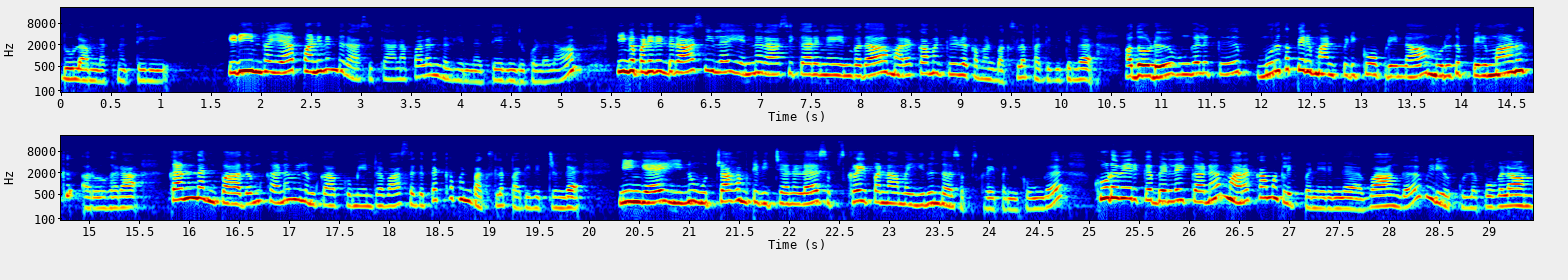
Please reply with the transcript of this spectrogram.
துலாம் லக்னத்தில். இனி இன்றைய பன்னிரெண்டு ராசிக்கான பலன்கள் என்ன தெரிந்து கொள்ளலாம். நீங்கள் பன்னிரெண்டு ராசியில் என்ன ராசிக்காரங்க என்பதா மறக்காமல் கீழே கமெண்ட் பாக்ஸில் பதிவிட்டுங்க. அதோடு உங்களுக்கு முருகப்பெருமான் பிடிக்கும் அப்படின்னா முருகப்பெருமானுக்கு அரோகரா. கந்தன் பாதம் கனவிலும் காக்கும் என்ற வாசகத்தை கமெண்ட் பாக்ஸில் பதிவிட்டுருங்க. நீங்கள் இன்னும் உற்சாகம் டிவி சேனலை சப்ஸ்கிரைப் பண்ணாமல் இருந்தால் சப்ஸ்கிரைப் பண்ணிக்கோங்க. கூடவே இருக்க பெல்லைக்கான மறக்காமல் கிளிக் பண்ணிடுங்க வாங்க வீடியோக்குள்ளே போகலாம்.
